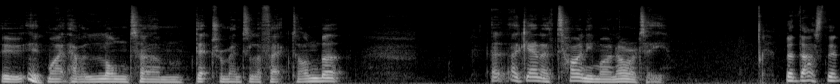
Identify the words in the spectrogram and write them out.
who Hmm. it might have a long term detrimental effect on, but again, a tiny minority. but that's the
